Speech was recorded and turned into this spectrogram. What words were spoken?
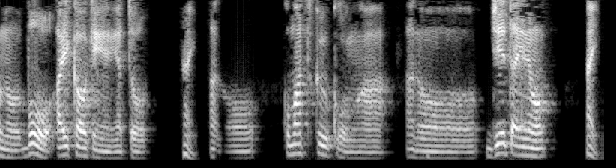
この某相川県やと、はい。あの、小松空港が、あの、自衛隊のはい。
